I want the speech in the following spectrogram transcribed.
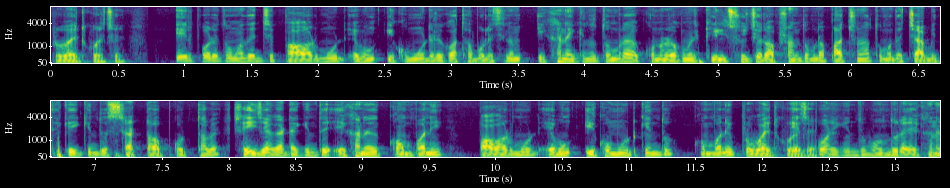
প্রোভাইড করেছে। এরপরে তোমাদের যে পাওয়ার মোড এবং ইকো মোডের কথা বলেছিলাম, এখানে কিন্তু তোমরা কোনো রকমের কিল সুইচের অপশন তোমরা পাচ্ছ না। তোমাদের চাবি থেকেই কিন্তু স্টার্টটা অফ করতে হবে। সেই জায়গাটা কিন্তু এখানে কোম্পানি পাওয়ার মোড এবং ইকো মোড কিন্তু কোম্পানি প্রোভাইড করেছে। পরে কিন্তু বন্ধুরা এখানে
